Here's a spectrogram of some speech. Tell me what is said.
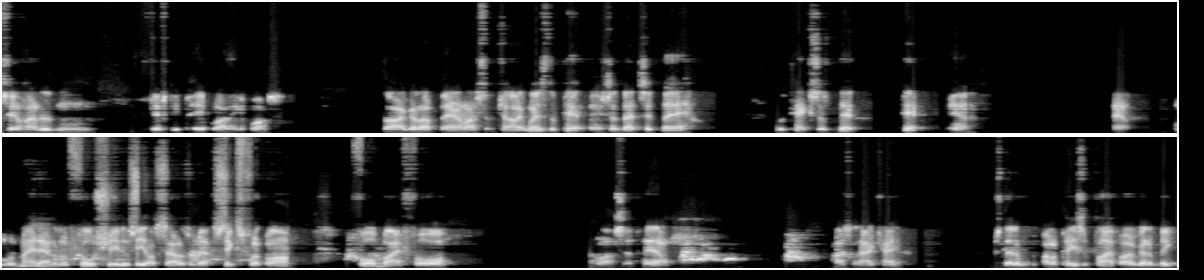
250 people, I think it was. So I got up there and I said, Charlie, where's the pit? And he said, that's it there. The Texas pit. Pit, yeah. Was made out of a full sheet of steel, so it was about six foot long, four by four. And I said, hell. I said, okay. Instead of on a piece of pipe, I've got a big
